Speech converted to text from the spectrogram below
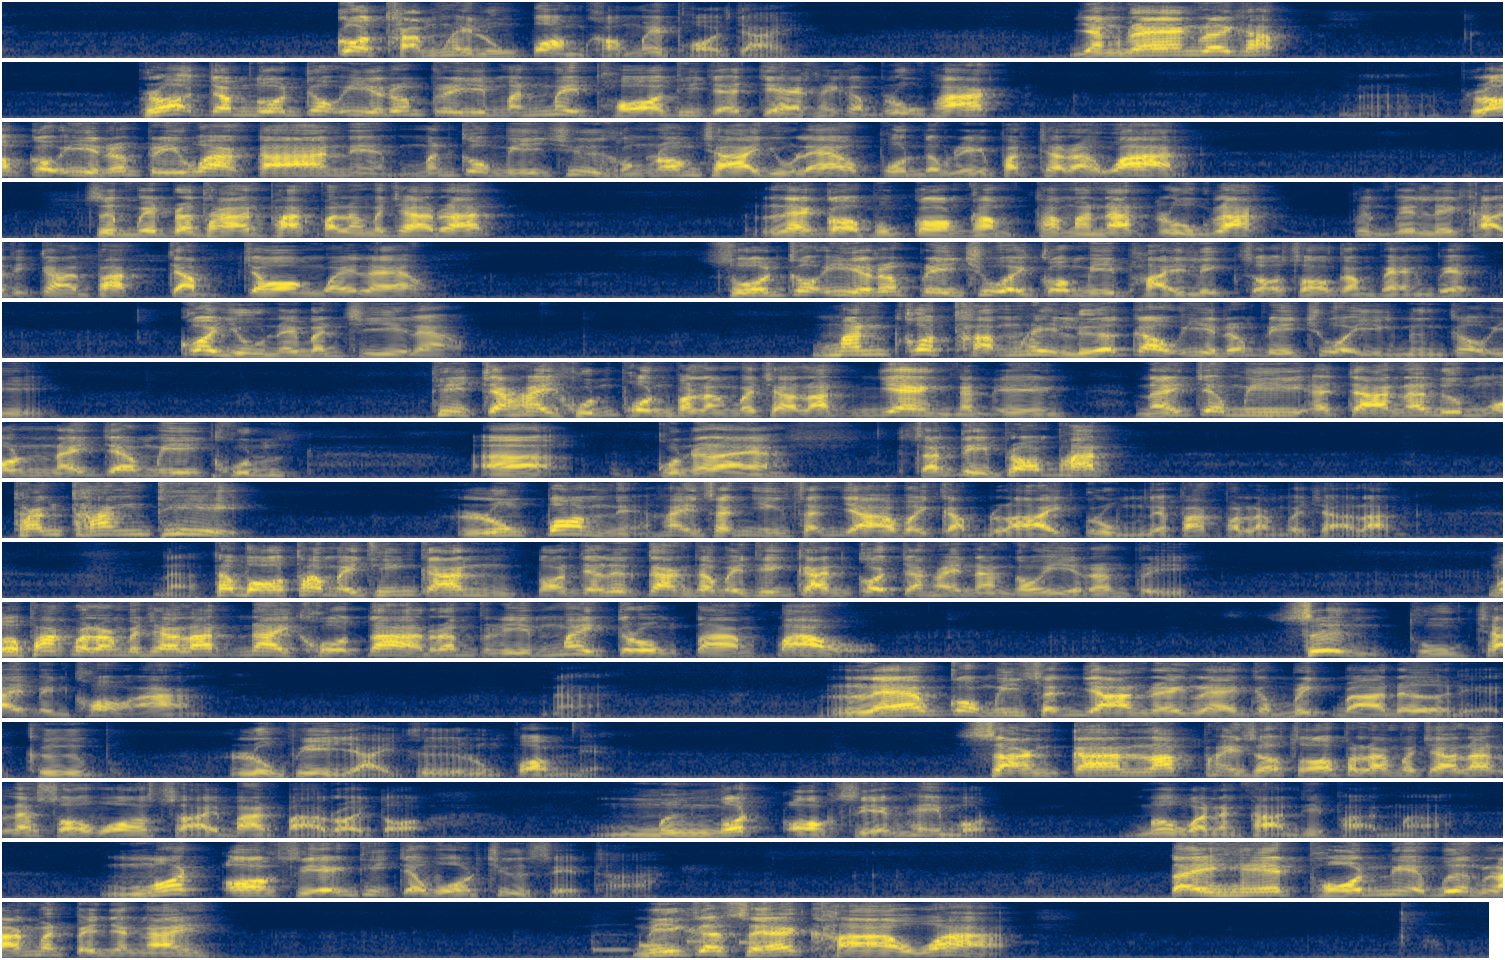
ก็ทำให้ลุงป้อมเขาไม่พอใจ อย่างแรงเลยครับ เพราะจำนวนเก้าอี้รัฐมนตรีมันไม่พอที่จะแจกให้กับลูกพักเพราะเก้าอี้รัฐมนตรีว่าการเนี่ยมันก็มีชื่อของน้องชายอยู่แล้วพลตำรวจพัชรวาทซึ่งเป็นประธานพรรคพลังประชารัฐ และก็ผู้กองคำธรรมนัฐลูกรัก ซึ่งเป็นเลขาธิการพรรคจับจองไว้แล้ว ส่วนเก้าอี้รัฐมนตรีช่วยก็มีไผ่ลิกสสกำแพงเพชรก็อยู่ในบัญชีแล้ว มันก็ทำให้เหลือเก้าอี้รัฐมนตรีช่วยอีกหนึ่งเก้าอี้ ที่จะให้ขุนพลพลังประชารัฐแย่งกันเอง ไหนจะมีอาจารย์นฤมลไหนจะมีคุณอ่าคุณอะไรอะสันติพร้อมพัฒน์ทั้งทั้งที่ลุงป้อมเนี่ยให้สัญญิงสัญญาไว้กับหลายกลุ่มในพรรคพลังประชารัฐ นะถ้าบอกถ้าไม่ทิ้งกัน ตอนจะเลือกตั้งถ้าไม่ทิ้งกัน ก็จะให้นั่งเก้าอี้รัฐมนตรี เมื่อพรรคพลังประชารัฐได้โคต้ารัฐมนตรีไม่ตรงตามเป้า ซึ่งถูกใช้เป็นข้ออ้างนะแล้วก็มีสัญญาณแรงๆกับบิ๊กบราเดอร์เนี่ยคือลูกพี่ใหญ่คือลุงป้อมเนี่ยสั่งการรับให้สสพลังประชารัฐและสวสายบ้านป่ารอยต่อ มึงงดออกเสียงให้หมด เมื่อวันอังคารที่ผ่านมา งดออกเสียงที่จะโหวตชื่อเศรษฐา แต่เหตุผลเนี่ยเบื้องหลังมันเป็นยังไง มีกระแสข่าวว่า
